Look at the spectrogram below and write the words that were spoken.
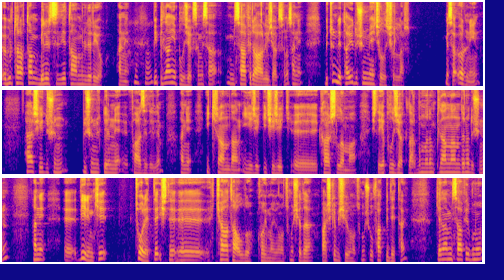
öbür taraftan belirsizliğe tahammülleri yok. Hani bir plan yapılacaksa mesela misafir ağırlayacaksınız. Hani bütün detayı düşünmeye çalışırlar. Mesela örneğin her şeyi düşün düşündüklerini farz edelim. Hani ikramdan, yiyecek, içecek, e, karşılama, işte yapılacaklar bunların planlandığını düşünün. Hani e, diyelim ki tuvalette işte e, kağıt havlu koymayı unutmuş ya da başka bir şey unutmuş ufak bir detay. Gelen misafir bunu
